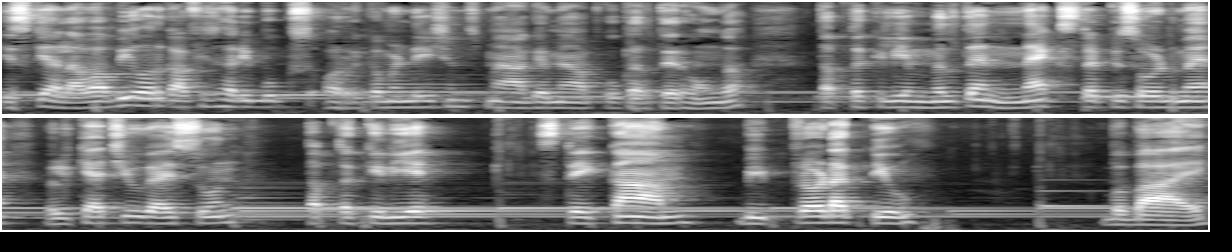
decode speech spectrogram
इसके अलावा भी और काफ़ी सारी बुक्स और रिकमेंडेशंस मैं आगे मैं आपको करते रहूँगा। तब तक के लिए मिलते हैं नेक्स्ट एपिसोड में। Will catch you guys soon तब तक के लिए स्टे काम बी प्रोडक्टिव बाय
